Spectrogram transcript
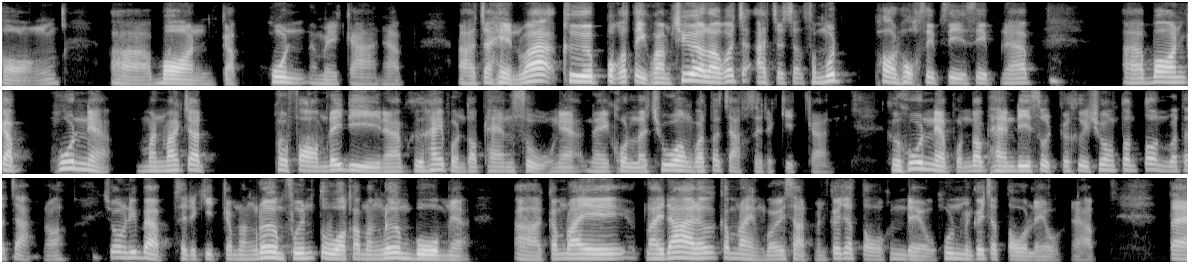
ของอ่าบอนด์กับหุ้นอเมริกานะครับ อาจจะเห็นว่าคือปกติความเชื่อเราก็จะอาจจะสมมติพอร์ต60-40นะครับอบอนด์กับหุ้นเนี่ยมันมักจะเพอร์ฟอร์มได้ดีนะครับ คือให้ผลตอบแทนสูงเนี่ยในคนละช่วงวัฏจักรเศรษฐกิจกัน คือหุ้นเนี่ยผลตอบแทนดีสุดก็คือช่วงต้นๆวัฏจักรเนาะช่วงที่แบบเศรษฐกิจกำลังเริ่มฟื้นตัวกำลังเริ่มบูมเนี่ยอ่ากำไรรายได้แล้วก็กำไรของบริษัทมันก็จะโตขึ้นเร็ว หุ้นมันก็จะโตเร็วนะครับ แต่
